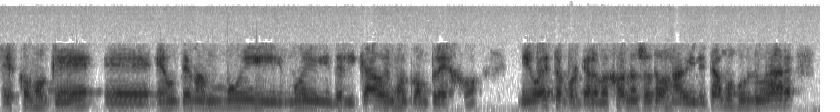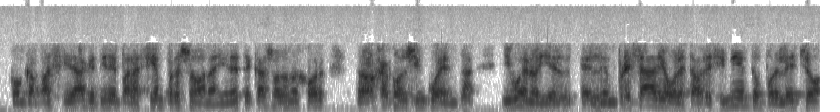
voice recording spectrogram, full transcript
es como que es un tema muy, muy delicado y muy complejo. Digo esto porque a lo mejor nosotros habilitamos un lugar con capacidad que tiene para 100 personas y en este caso a lo mejor trabaja con 50. Y bueno, y el, el empresario o el establecimiento por el hecho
